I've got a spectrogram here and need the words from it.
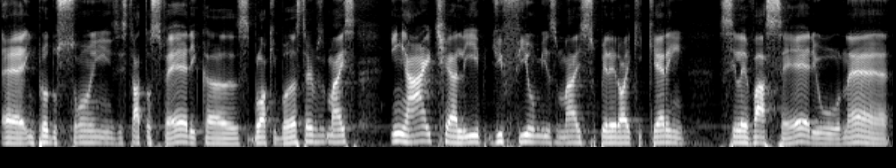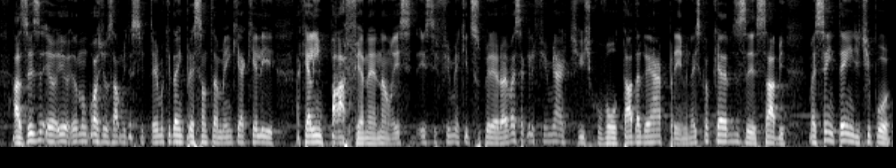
é, em produções estratosféricas, blockbusters, mas em arte ali de filmes mais super-herói que querem se levar a sério, né? Às vezes eu, eu, eu, não gosto de usar muito esse termo, que dá a impressão também que é aquele, aquela empáfia, né? Não, esse, esse filme aqui de super-herói vai ser aquele filme artístico, voltado a ganhar prêmio, não é isso que eu quero dizer, sabe? Mas você entende, tipo.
